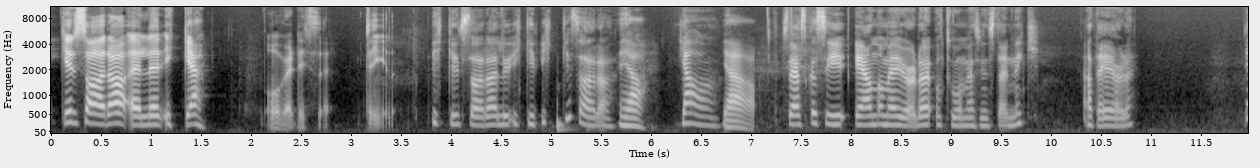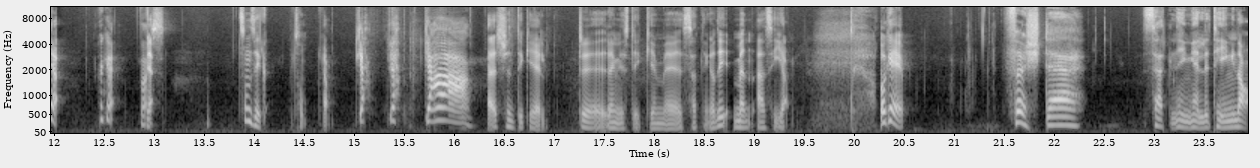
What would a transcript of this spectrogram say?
Ikker Sara eller ikke over disse tingene. Ikker Sara eller ikker ikke Sara. Ja. Ja. ja. Så jeg skal si én om jeg gjør det, og to om jeg syns det er nikk. At jeg gjør det. Ja. OK, nice. Sånn cirka. Sånn, ja. Ja, ja, ja! Jeg skjønte ikke helt eh, regnestykket med setninga di, men jeg sier ja. OK. Første setning eller ting, da.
